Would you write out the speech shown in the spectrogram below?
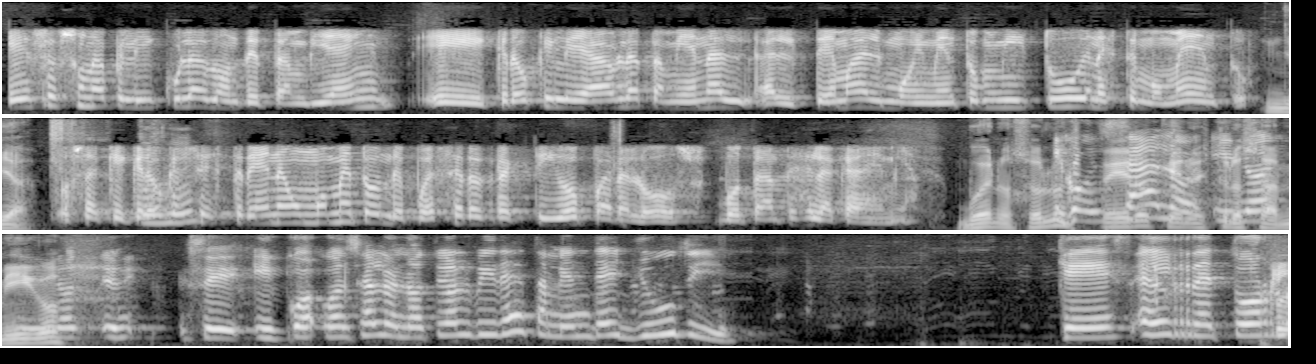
esa es una película donde también eh, creo que le habla también al, tema del movimiento Me Too en este momento. Ya. O sea que creo que se estrena en un momento donde puede ser atractivo para los votantes de la academia. Bueno, solo espero que nuestros amigos... sí, y Gonzalo, no te olvides también de Judy que es el retorno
